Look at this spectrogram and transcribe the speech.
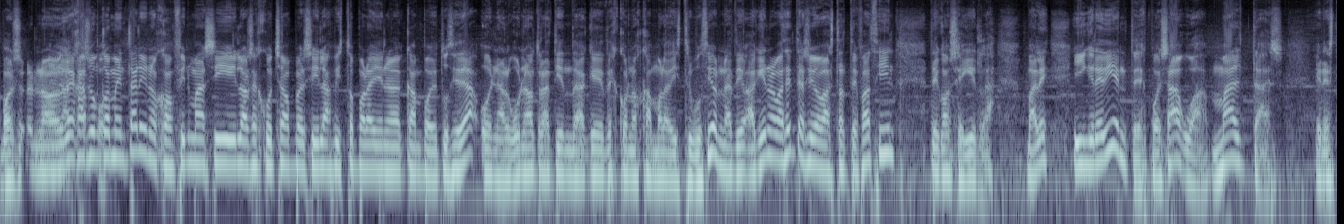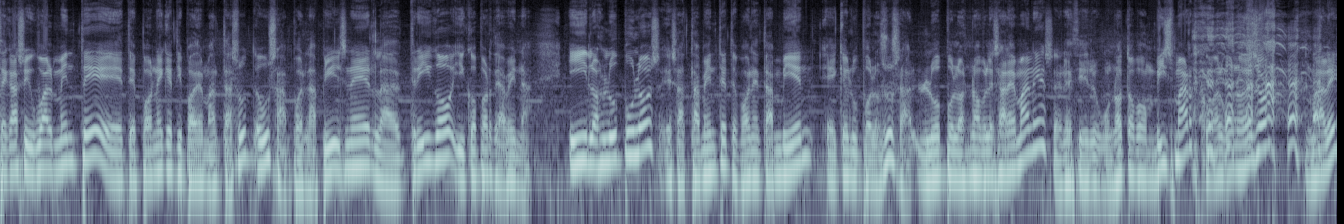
Pues, pues nos dejas un comentario y nos confirmas si lo has escuchado, pues, si lo has visto por ahí en el campo de tu ciudad o en alguna otra tienda que desconozcamos la distribución. Aquí en Albacete ha sido bastante fácil de conseguirla, ¿vale? Ingredientes, pues agua, maltas. En este caso igualmente eh, te pone qué tipo de maltas u- usa, pues la pilsner, la trigo y copos de avena. Y los lúpulos, exactamente, te pone también eh, qué lúpulos usa. Lúpulos nobles alemanes, es decir, un Otto von Bismarck o alguno de esos, ¿vale?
